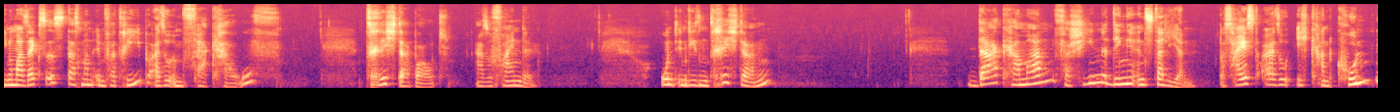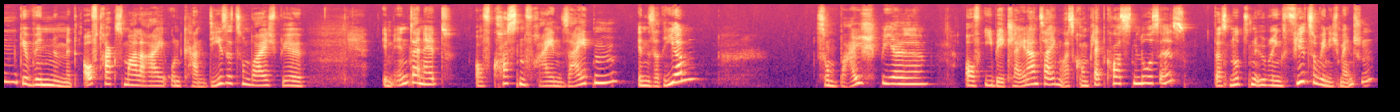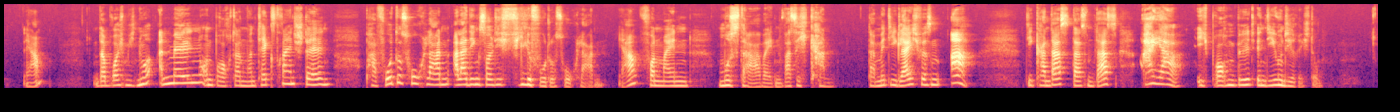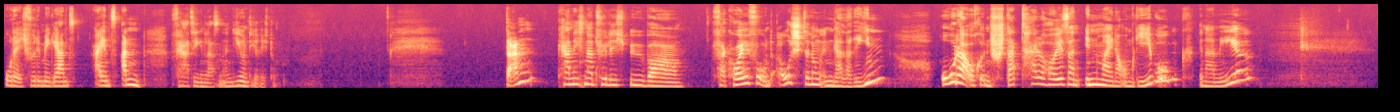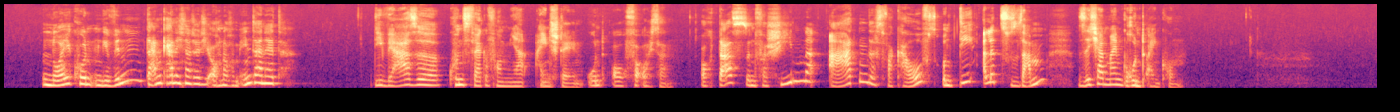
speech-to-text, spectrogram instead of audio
Die Nummer 6 ist, dass man im Vertrieb, also im Verkauf, Trichter baut, also Feinde. Und in diesen Trichtern, da kann man verschiedene Dinge installieren. Das heißt also, ich kann Kunden gewinnen mit Auftragsmalerei und kann diese zum Beispiel im Internet auf kostenfreien Seiten inserieren. Zum Beispiel auf eBay Kleinanzeigen, was komplett kostenlos ist. Das nutzen übrigens viel zu wenig Menschen. Ja, da brauche ich mich nur anmelden und brauche dann nur einen Text reinstellen, ein paar Fotos hochladen. Allerdings sollte ich viele Fotos hochladen, ja, von meinen Musterarbeiten, was ich kann, damit die gleich wissen, ah, die kann das, das und das. Ah ja, ich brauche ein Bild in die und die Richtung. Oder ich würde mir gern eins anfertigen lassen in die und die Richtung. Dann kann ich natürlich über Verkäufe und Ausstellungen in Galerien oder auch in Stadtteilhäusern in meiner Umgebung, in der Nähe, neue Kunden gewinnen. Dann kann ich natürlich auch noch im Internet diverse Kunstwerke von mir einstellen und auch veräußern. Auch das sind verschiedene Arten des Verkaufs und die alle zusammen sichern mein Grundeinkommen.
